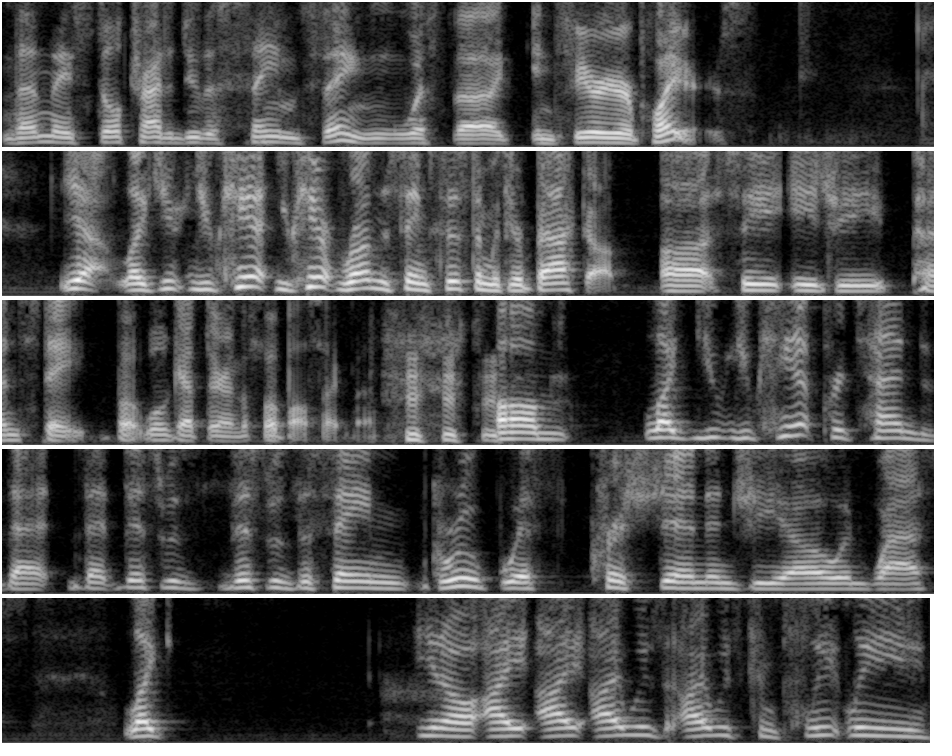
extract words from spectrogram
then they still try to do the same thing with the inferior players. yeah like you you can't you can't run the same system with your backup uh see eg penn state but we'll get there in the football segment um like you you can't pretend that that this was this was the same group with christian and gio and wes like you know i i i was i was completely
